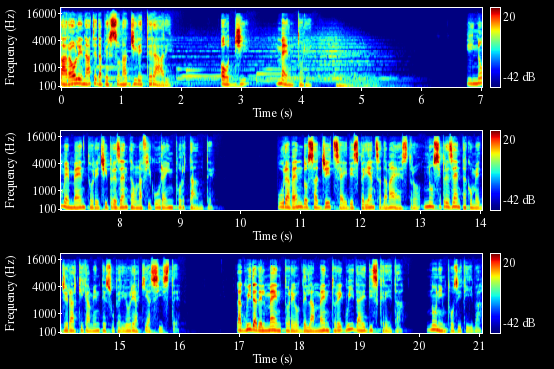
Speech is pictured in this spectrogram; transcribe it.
Parole nate da personaggi letterari. Oggi, mentore. Il nome mentore ci presenta una figura importante. Pur avendo saggezza ed esperienza da maestro, non si presenta come gerarchicamente superiore a chi assiste. La guida del mentore o della mentore guida è discreta, non impositiva,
